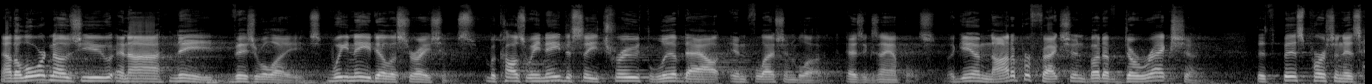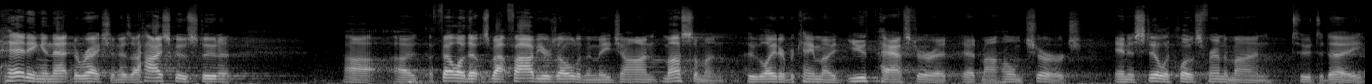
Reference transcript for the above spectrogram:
Now, the Lord knows you and I need visual aids. We need illustrations because we need to see truth lived out in flesh and blood as examples. Again, not of perfection, but of direction, that this person is heading in that direction. As a high school student, uh, a, a, fellow that was about five years older than me, John Musselman, who later became a youth pastor at, at my home church and is still a close friend of mine to today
